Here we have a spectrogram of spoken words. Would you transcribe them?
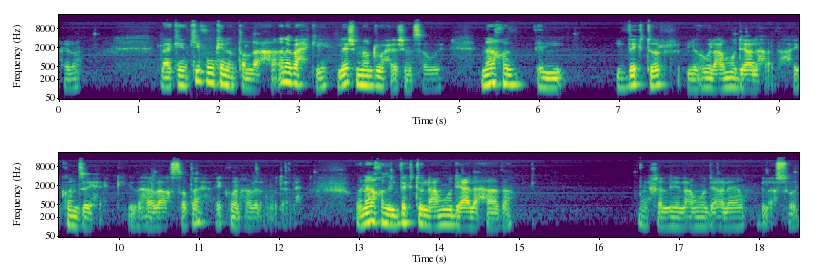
حلو؟ لكن كيف ممكن نطلعها؟ أنا بحكي ليش ما نروح إيش نسوي؟ ناخذ ال vector اللي هو العمودي على هذا حيكون زي هيك. إذا هذا على السطح يكون هذا العمود عليه. ونأخذ ال vector العمودي على هذا. نخليه العمودي عليه بالأسود.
